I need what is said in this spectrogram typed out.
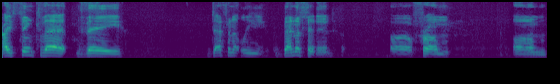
I think that they definitely benefited uh, from um,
